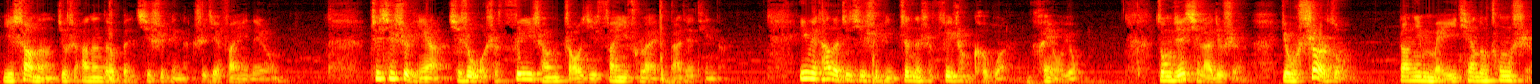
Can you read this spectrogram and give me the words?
以上呢就是阿南德本期视频的直接翻译内容。这期视频啊，其实我是非常着急翻译出来给大家听的，因为他的这期视频真的是非常客观，很有用。总结起来就是有事儿做。让你每一天都充实。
